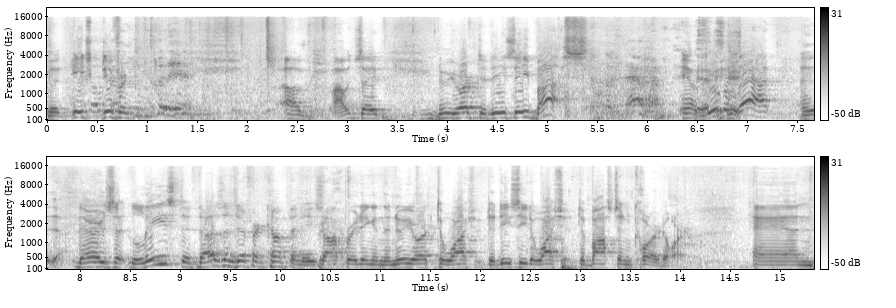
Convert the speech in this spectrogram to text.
That each different, uh, I would say, New York to DC bus. that you know, Google that. Uh, There's at least a dozen different companies operating in the New York to Washington, to DC to Washington, to Boston corridor. And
